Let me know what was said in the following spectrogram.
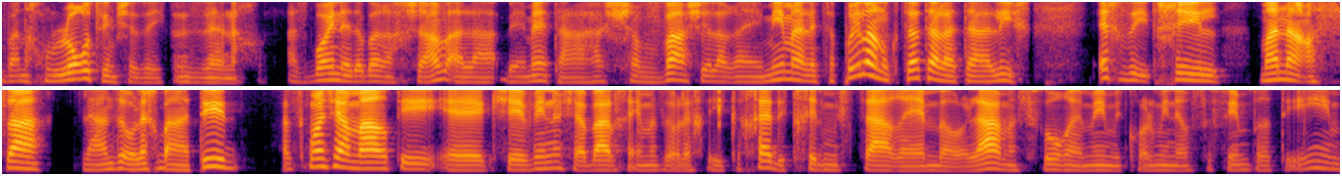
ואנחנו לא רוצים שזה יקרה. זה נכון. אז בואי נדבר עכשיו על ה, באמת ההשבה של הרעמים האלה. תספרי לנו קצת על התהליך, איך זה התחיל, מה נעשה, לאן זה הולך בעתיד. אז כמו שאמרתי, אה, כשהבינו שהבעל חיים הזה הולך להיכחד, התחיל מבצע הראם בעולם, אספו ראמים מכל מיני אוספים פרטיים,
